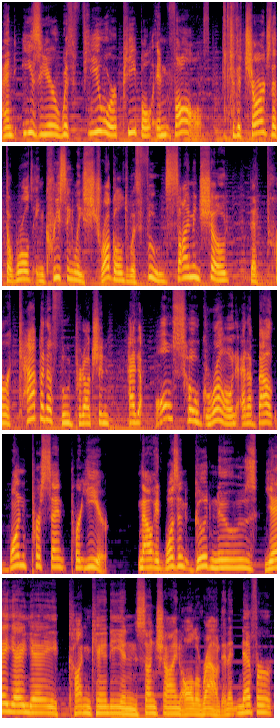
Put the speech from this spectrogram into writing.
and easier with fewer people involved. To the charge that the world increasingly struggled with food, Simon showed that per capita food production had also grown at about 1% per year. Now, it wasn't good news, yay, yay, yay, cotton candy and sunshine all around, and it never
